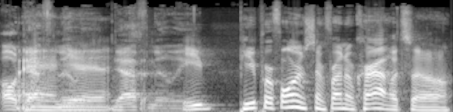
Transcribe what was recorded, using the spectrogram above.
Oh, And, definitely, definitely. He he performs in front of crowds, so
